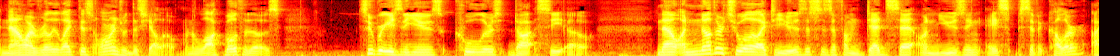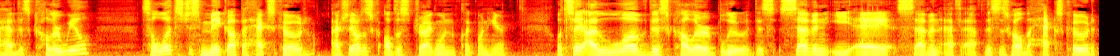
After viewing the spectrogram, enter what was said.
And now I really like this orange with this yellow. I'm going to lock both of those. Super easy to use, coolors.co. Now, another tool I like to use, this is if I'm dead set on using a specific color. I have this color wheel. So let's just make up a hex code. Actually, I'll just I'll just drag one, click one here. Let's say I love this color blue, this 7EA7FF. This is called the hex code,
